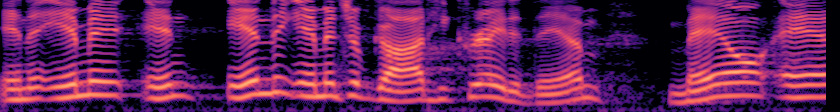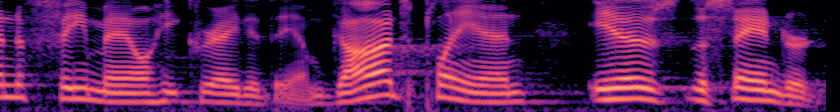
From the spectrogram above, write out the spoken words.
In the, in, in the image of God, he created them. Male and female, he created them. God's plan is the standard.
